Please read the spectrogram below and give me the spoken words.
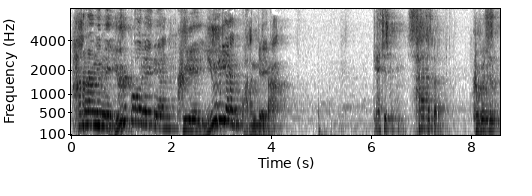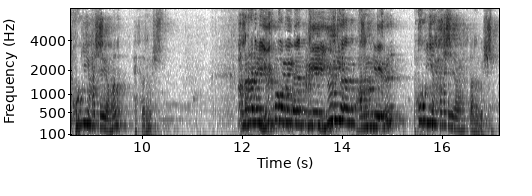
하나님의 율법에 대한 그의 유리한 관계가 깨지다, 사라졌다는 거죠. 그것을 포기하셔야만 했다는 것입니다. 하나님의 율법에 대한 그의 유리한 관계를 포기하셔야 했다는 것입니다.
